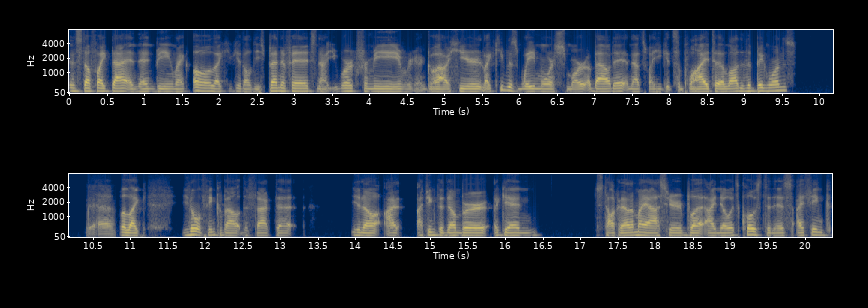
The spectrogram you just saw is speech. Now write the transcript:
and stuff like that, and then being like, oh, like you get all these benefits, now you work for me, we're gonna go out here. Like he was way more smart about it, and that's why he gets applied to a lot of the big ones. Yeah. But like you don't think about the fact that, you know, I I think the number again, just talking out of my ass here, but I know it's close to this. I think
